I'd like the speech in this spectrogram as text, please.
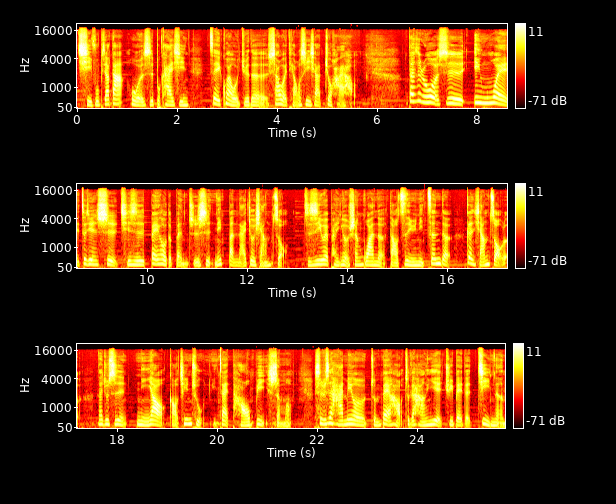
起伏比较大，或者是不开心这一块，我觉得稍微调试一下就还好。但是如果是因为这件事，其实背后的本质是你本来就想走，只是因为朋友升官了，导致于你真的更想走了，那就是你要搞清楚你在逃避什么。是不是还没有准备好这个行业具备的技能，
